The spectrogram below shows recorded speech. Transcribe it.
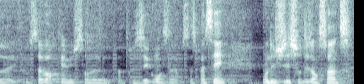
Il faut savoir a une histoire de. Enfin, comment ça, ça se passait. On diffusait sur des enceintes.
